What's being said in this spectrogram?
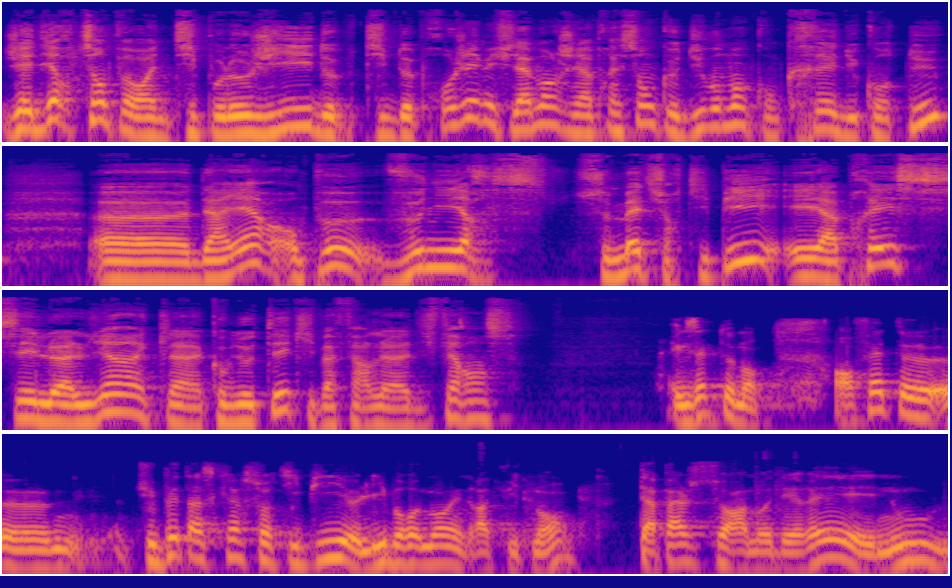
j'allais dire, sais, on peut avoir une typologie de type de projet, mais finalement j'ai l'impression que du moment qu'on crée du contenu, euh, derrière on peut venir se mettre sur Tipeee et après c'est le lien avec la communauté qui va faire la différence. Exactement. En fait, euh, euh, tu peux t'inscrire sur Tipeee euh, librement et gratuitement. Ta page sera modérée et nous,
